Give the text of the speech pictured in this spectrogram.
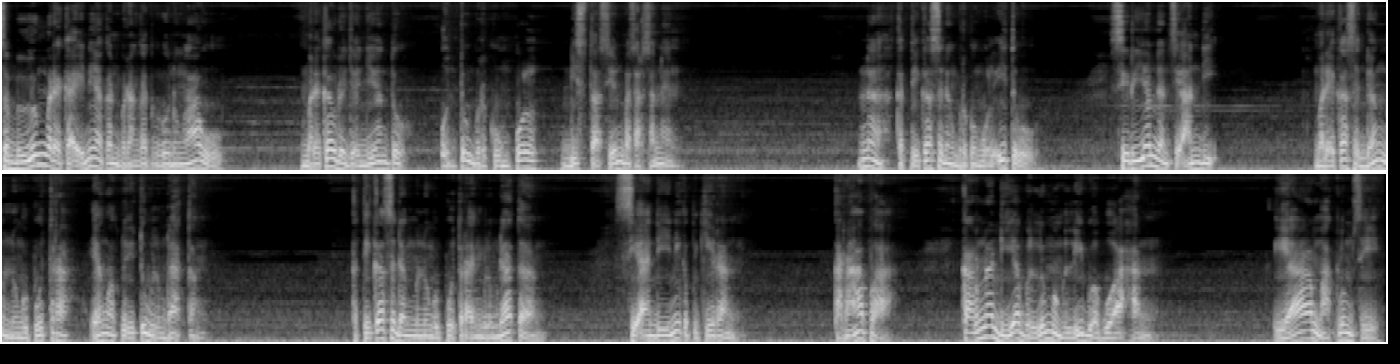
Sebelum mereka ini akan berangkat ke Gunung Lawu, mereka udah janjian tuh untuk berkumpul di stasiun Pasar Senen. Nah, ketika sedang berkumpul itu, si Rian dan si Andi, mereka sedang menunggu Putra yang waktu itu belum datang. Ketika sedang menunggu Putra yang belum datang, si Andi ini kepikiran. Karena apa? Karena dia belum membeli buah-buahan. Ya, maklum sih,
